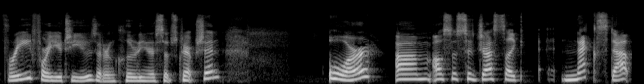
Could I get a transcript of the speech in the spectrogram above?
free for you to use that are included in your subscription. Or um, also suggest like next step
